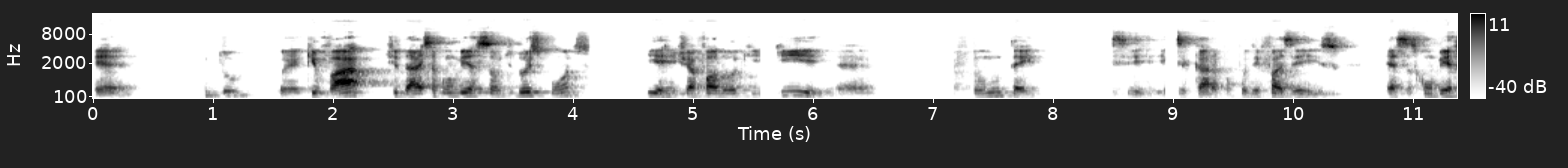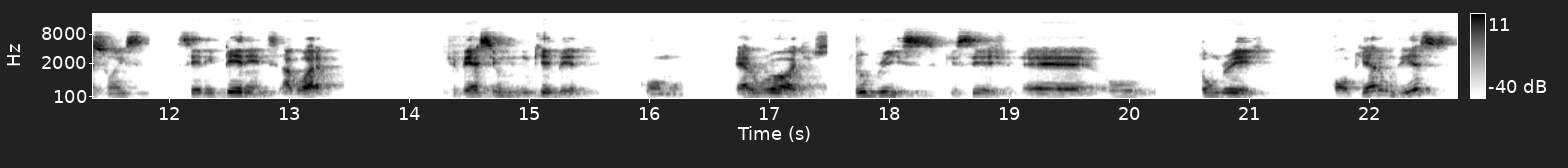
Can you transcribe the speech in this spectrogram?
é, muito, é, que vá te dar essa conversão de dois pontos. E a gente já falou aqui que é, não tem esse, esse cara para poder fazer isso, essas conversões serem perenes. Agora, se tivesse um, um QB como Aaron Rodgers, Drew Brees, que seja, é, o Tom Brady, qualquer um desses,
